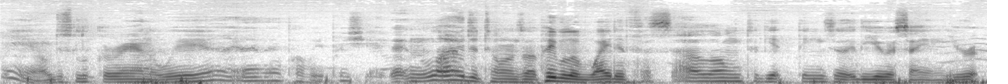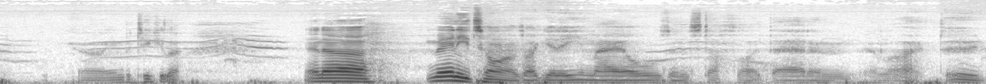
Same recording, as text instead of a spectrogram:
Yeah, I'll just look around the. Yeah, they'll probably appreciate that. And loads of times, like people have waited for so long to get things uh, the USA and Europe, uh, in particular, and uh, many times I get emails and stuff like that, and, and like, dude,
